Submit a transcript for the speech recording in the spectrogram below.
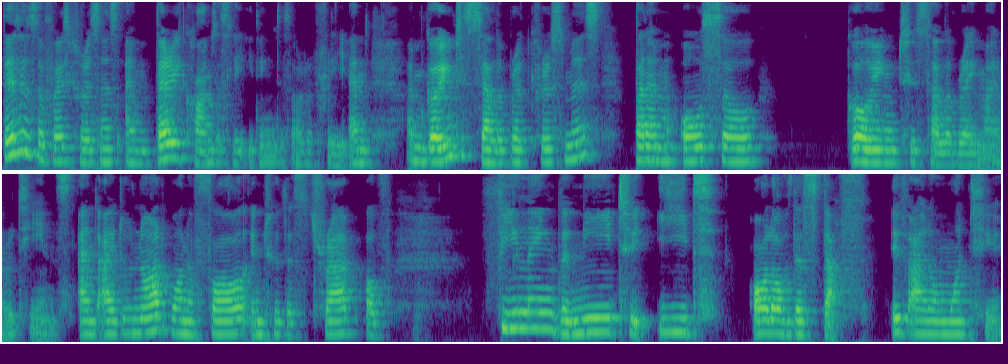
this is the first Christmas I'm very consciously eating disorder free. And I'm going to celebrate Christmas, but I'm also going to celebrate my routines. And I do not want to fall into this trap of feeling the need to eat all of the stuff if I don't want to.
